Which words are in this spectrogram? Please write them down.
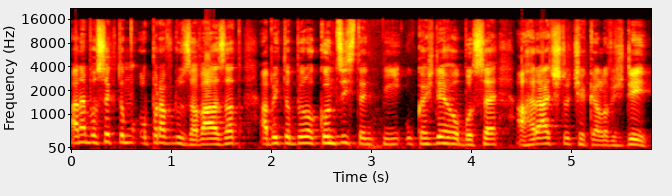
anebo se k tomu opravdu zavázat, aby to bylo konzistentní u každého bose a hráč to čekal vždy.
